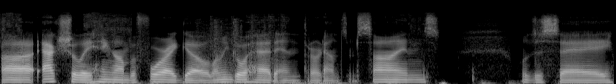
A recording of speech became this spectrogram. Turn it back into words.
uh, actually, hang on, before I go, let me go ahead and throw down some signs. We'll just say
